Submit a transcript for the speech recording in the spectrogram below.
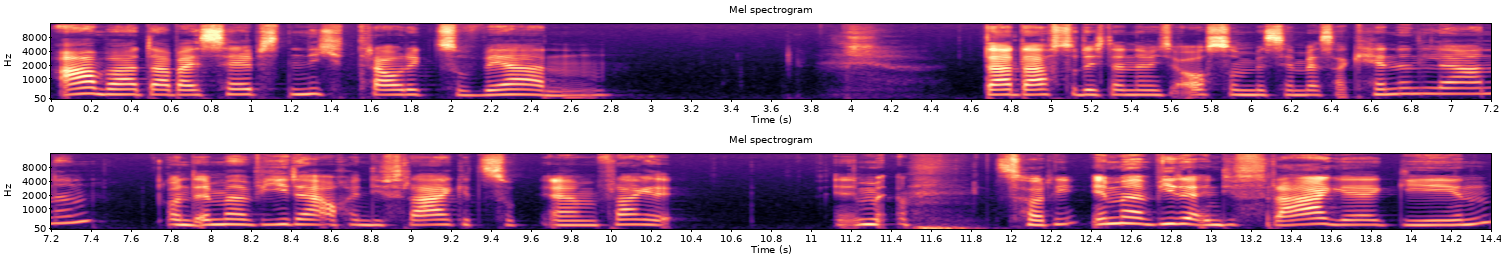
aber dabei selbst nicht traurig zu werden. Da darfst du dich dann nämlich auch so ein bisschen besser kennenlernen und immer wieder auch in die Frage zu ähm, Frage im, sorry immer wieder in die Frage gehen,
